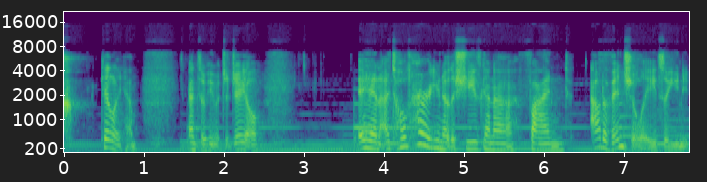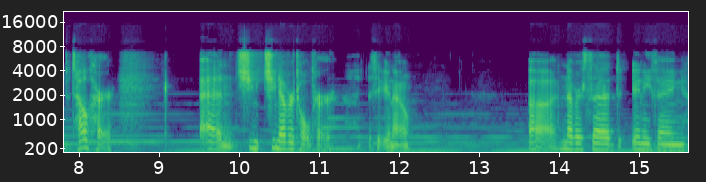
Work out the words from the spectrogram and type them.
killing him. And so he went to jail. And I told her, you know, that she's going to find out eventually, so you need to tell her. And she she never told her, you know. Uh, never said anything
